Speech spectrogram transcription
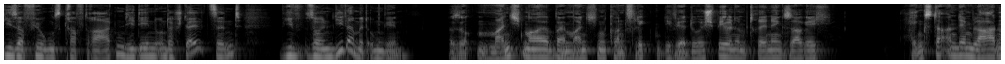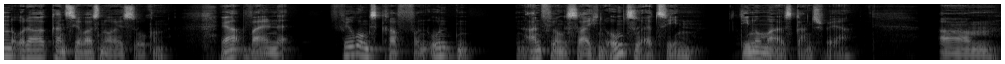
dieser Führungskraft raten, die denen unterstellt sind? Wie sollen die damit umgehen? Also manchmal bei manchen Konflikten, die wir durchspielen im Training, sage ich, hängst du an dem Laden oder kannst dir was Neues suchen? Ja, weil eine Führungskraft von unten in Anführungszeichen umzuerziehen, die Nummer ist ganz schwer. Ähm,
